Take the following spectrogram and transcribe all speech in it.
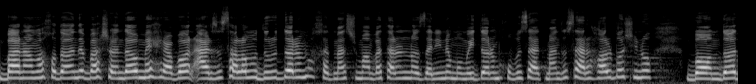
به نام خداوند بخشنده و مهربان عرض سلام و درود دارم خدمت شما. وطنان نازنینم امید دارم خوب و صحتمند و سرحال باشین و بامداد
